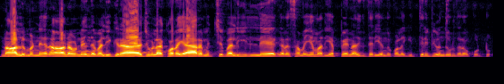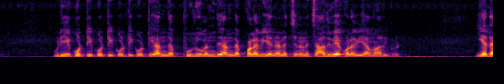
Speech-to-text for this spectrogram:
நாலு மணி நேரம் ஆனவுடனே இந்த வலி கிராஜுவலாக குறைய ஆரம்பித்து வலி இல்லைங்கிற சமயம் அது எப்போன்னு அதுக்கு தெரியும். அந்த கொலைக்கு திருப்பி வந்து ஒரு தடவை கொட்டும். இப்படியே கொட்டி கொட்டி கொட்டி கொட்டி அந்த புழு வந்து அந்த குலவியை நினச்சி நினச்சி அதுவே குலவியாக மாறி எதை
